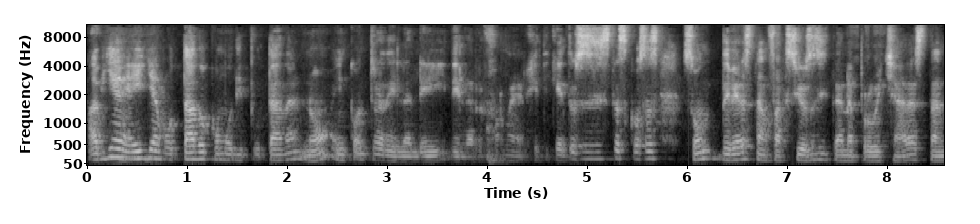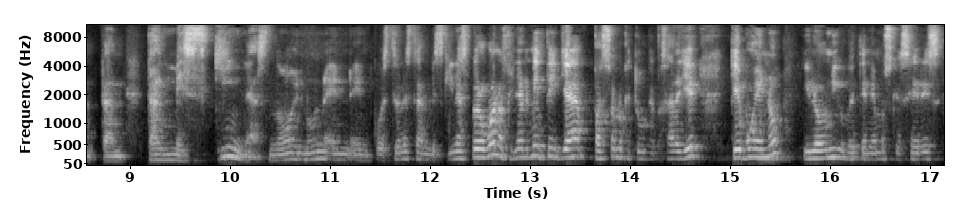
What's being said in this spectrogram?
había ella votado como diputada, ¿no? En contra de la ley de la reforma energética. Entonces, estas cosas son de veras tan facciosas y tan aprovechadas, tan, tan, tan mezquinas, ¿no? En, un, en, en cuestiones tan mezquinas. Pero bueno, finalmente ya pasó lo que tuvo que pasar ayer. Qué bueno. Y lo único que tenemos que hacer es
